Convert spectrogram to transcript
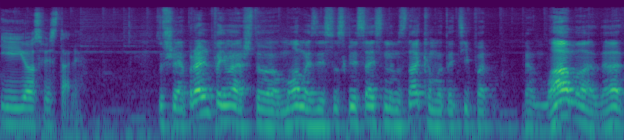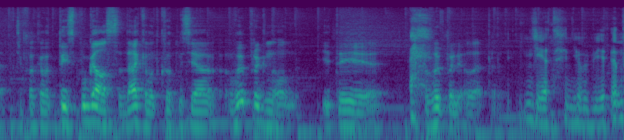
И ее свистали. Слушай, я правильно понимаю, что мама здесь с восклицательным знаком это типа э, мама, да? Типа как вот ты испугался, да? Как вот кто-то на тебя выпрыгнул, и ты выпалил это. Нет, не уверен.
